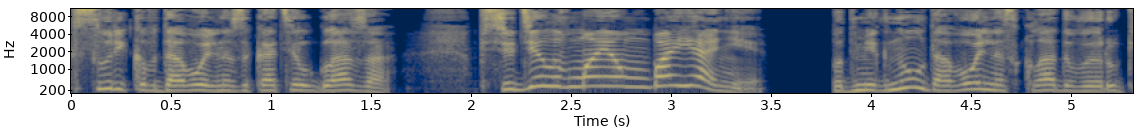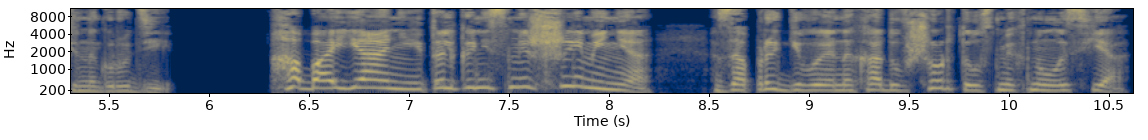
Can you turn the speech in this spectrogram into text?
Суриков довольно закатил глаза. «Все дело в моем обаянии», — подмигнул, довольно складывая руки на груди. «Обаяние, только не смеши меня!» Запрыгивая на ходу в шорты, усмехнулась я.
